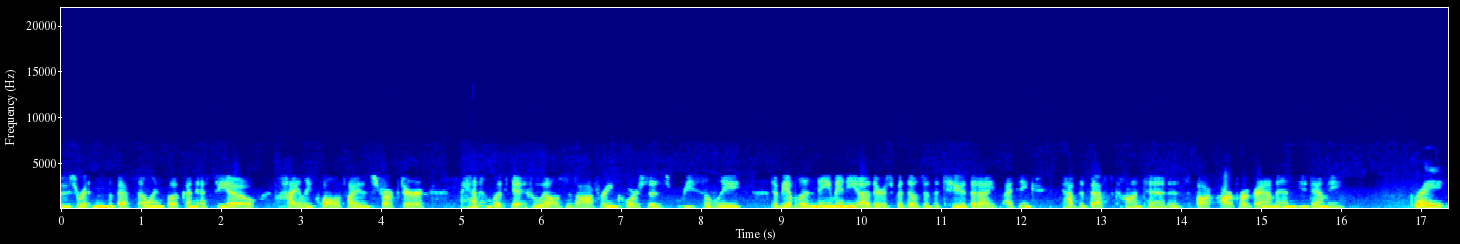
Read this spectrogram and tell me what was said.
who's written the best-selling book on SEO, highly qualified instructor. I haven't looked at who else is offering courses recently to be able to name any others, but those are the two that I, I think have the best content is our, our program and Udemy. Great.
